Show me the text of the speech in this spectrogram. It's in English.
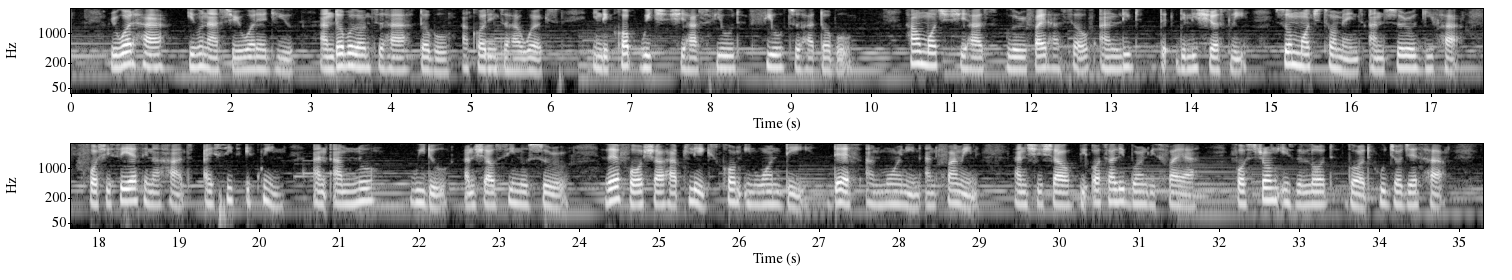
Reward her even as she rewarded you, and double unto her double, according to her works. In the cup which she has filled, fill to her double. How much she has glorified herself and lived deliciously, so much torment and sorrow give her. For she saith in her heart, I sit a queen, and am no widow, and shall see no sorrow. Therefore shall her plagues come in one day death and mourning and famine, and she shall be utterly burned with fire. For strong is the Lord God who judgeth her.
